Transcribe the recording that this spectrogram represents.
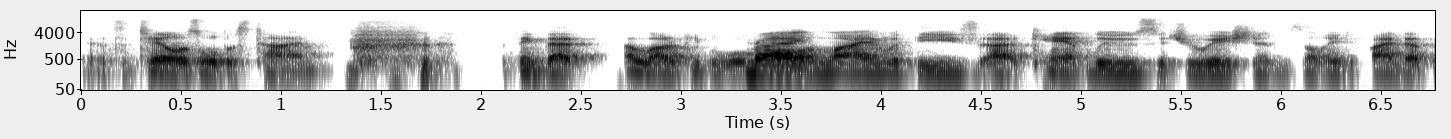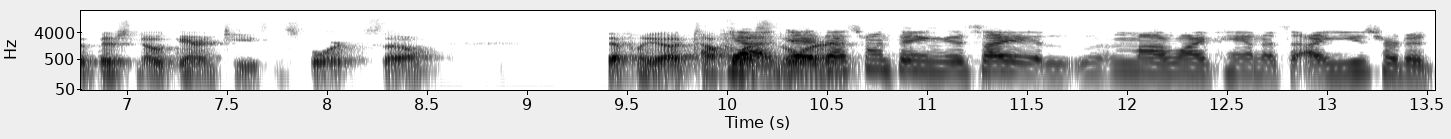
Yeah, it's a tale as old as time. I think that a lot of people will right. fall in line with these uh, can't lose situations only to find out that there's no guarantees in sports so definitely a tough yeah, yeah, that's one thing. Is I my wife Hannah, I use her to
